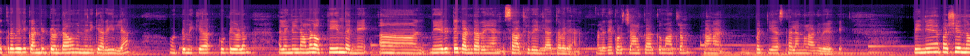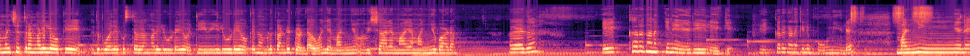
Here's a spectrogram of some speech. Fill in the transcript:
എത്ര പേര് കണ്ടിട്ടുണ്ടാവും എനിക്കറിയില്ല. ഒട്ടുമിക്ക കുട്ടികളും അല്ലെങ്കിൽ നമ്മളൊക്കെയും തന്നെ നേരിട്ട് കണ്ടറിയാൻ സാധ്യതയില്ലാത്തവരാണ്. വളരെ കുറച്ച് ആൾക്കാർക്ക് മാത്രം കാണാൻ പറ്റിയ സ്ഥലങ്ങളാണ് ഇവയൊക്കെ. പിന്നെ പക്ഷേ നമ്മൾ ചിത്രങ്ങളിലൊക്കെ ഇതുപോലെ പുസ്തകങ്ങളിലൂടെയോ ടി വിയിലൂടെയോ ഒക്കെ നമ്മൾ കണ്ടിട്ടുണ്ടാവും അല്ലേ? മഞ്ഞു വിശാലമായ മഞ്ഞുപാടം. അതായത് ഏക്കർ കണക്കിന് ഏരിയയിലേക്ക് ഏക്കർ കണക്കിന് ഭൂമിയിൽ മഞ്ഞിങ്ങനെ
